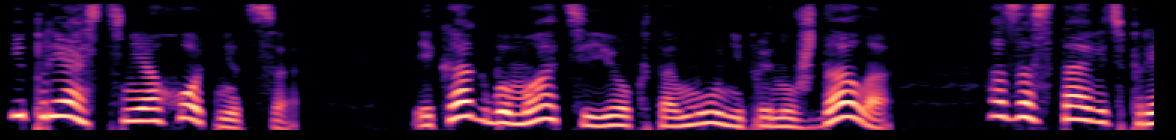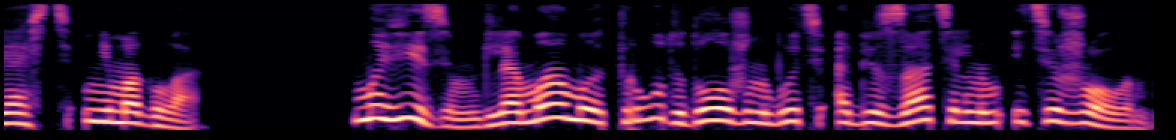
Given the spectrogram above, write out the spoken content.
и прясть неохотница. И как бы мать ее к тому не принуждала, а заставить прясть не могла. Мы видим, для мамы труд должен быть обязательным и тяжелым.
